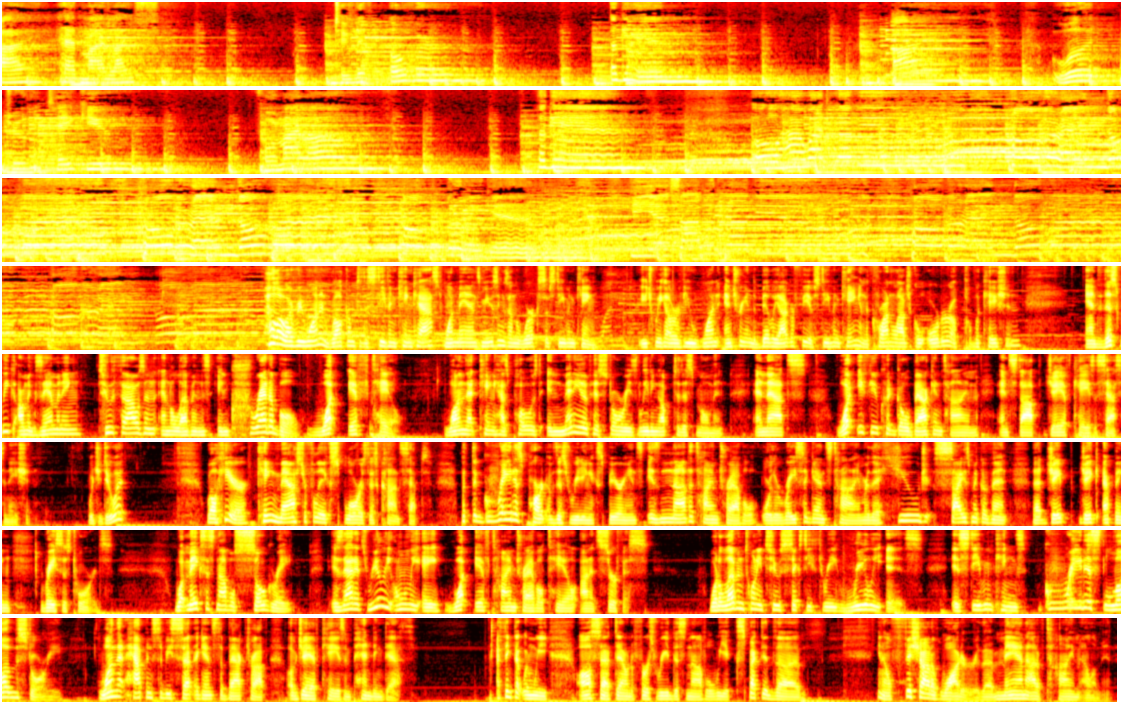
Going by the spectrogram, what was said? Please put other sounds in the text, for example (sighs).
I had my life to live over again. I would truly take you for my love again. Everyone, and welcome to the Stephen King Cast, one man's musings on the works of Stephen King. Each week, I'll review one entry in the bibliography of Stephen King in the chronological order of publication. And this week, I'm examining 2011's incredible What If tale, one that King has posed in many of his stories leading up to this moment, and that's What if you could go back in time and stop JFK's assassination? Would you do it? Well, here, King masterfully explores this concept. But the greatest part of this reading experience is not the time travel or the race against time or the huge seismic event that Jake, Jake Epping races towards. What makes this novel so great is that it's really only a what if time travel tale on its surface. What 112263 really is, is Stephen King's greatest love story, one that happens to be set against the backdrop of JFK's impending death. I think that when we all sat down to first read this novel, we expected the, you know, fish out of water, the man out of time element.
